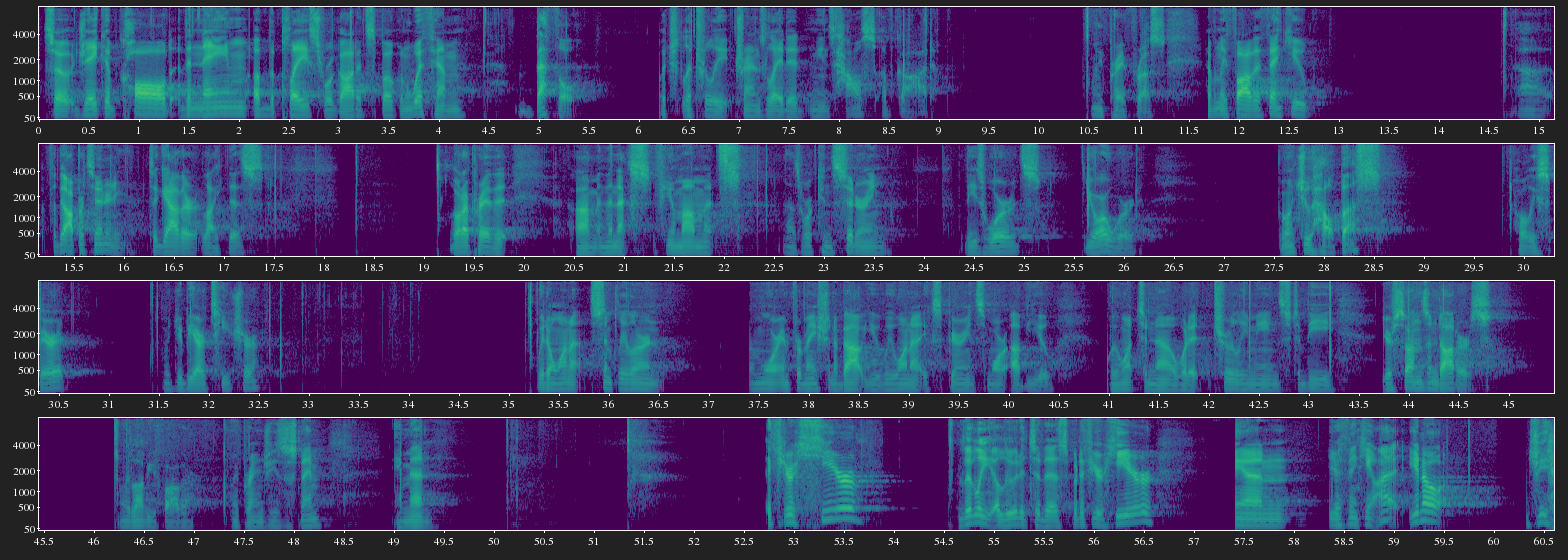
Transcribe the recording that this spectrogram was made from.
So Jacob called the name of the place where God had spoken with him Bethel which literally translated means house of God. Let me pray for us. Heavenly Father, thank you uh, for the opportunity to gather like this. Lord, I pray that um, in the next few moments, as we're considering these words, your word, won't you help us? Holy Spirit, would you be our teacher? We don't want to simply learn more information about you. We want to experience more of you. We want to know what it truly means to be your sons and daughters. We love you, Father. We pray in Jesus' name. Amen. If you're here, Lily alluded to this, but if you're here and you're thinking, I, you know, gee,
